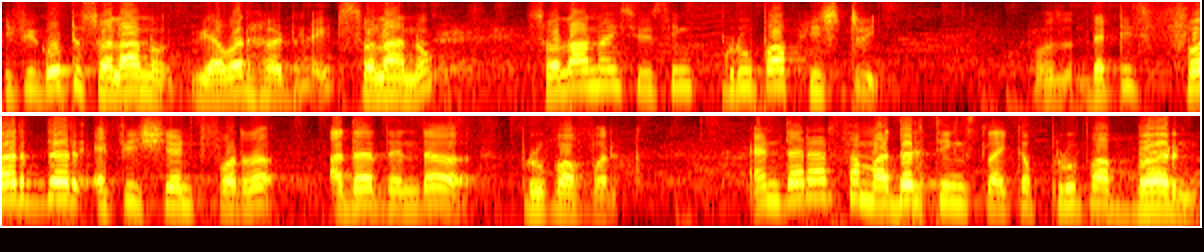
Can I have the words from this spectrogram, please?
If you go to solana you ever heard right? solana solana is using proof of history. That is further efficient for the other than the proof of work. And there are some other things like a proof of burn,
